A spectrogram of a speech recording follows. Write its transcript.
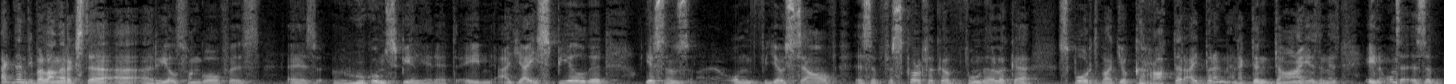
Ek dink die belangrikste uh, reëls van golf is is hoekom speel jy dit? En as jy speel dit eerstens om vir jouself is 'n verskriklike wonderlike sport wat jou karakter uitbring en ek dink daai is ding is en om is 'n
